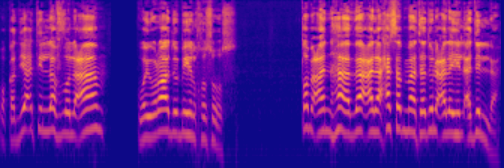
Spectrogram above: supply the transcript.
وقد يأتي اللفظ العام ويراد به الخصوص. طبعا هذا على حسب ما تدل عليه الأدلة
